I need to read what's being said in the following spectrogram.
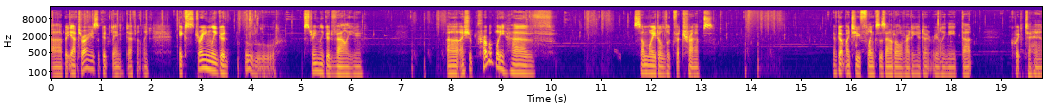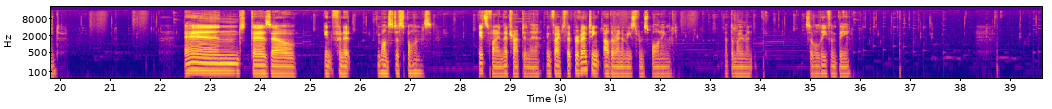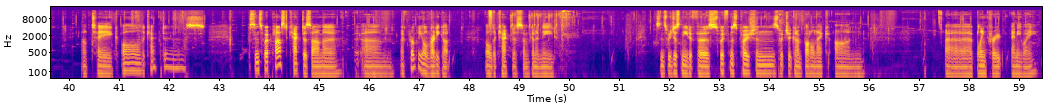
Uh, but yeah, Terraria is a good game, definitely. Extremely good... Ooh. Extremely good value. Uh, I should probably have some way to look for traps. I've got my two flinxes out already. I don't really need that quick to hand. And there's our infinite monster spawns. It's fine, they're trapped in there. In fact, they're preventing other enemies from spawning at the moment. So we'll leave them be. I'll take all the cactus. Since we're past cactus armor, um, I've probably already got all the cactus I'm going to need. Since we just need it for swiftness potions, which are going to bottleneck on uh, Blinkroot anyway.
